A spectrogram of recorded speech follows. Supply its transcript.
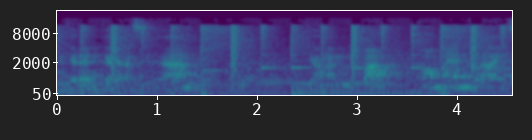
negara-negara ASEAN, jangan lupa komen, like,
